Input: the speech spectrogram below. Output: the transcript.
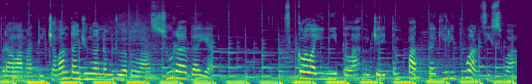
beralamat di Jalan Tanjungan 612 Surabaya. Sekolah ini telah menjadi tempat bagi ribuan siswa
